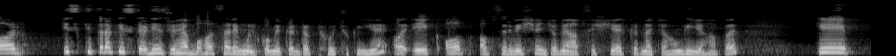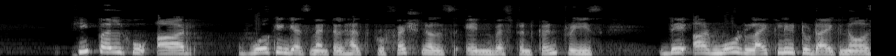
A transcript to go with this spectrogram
اور اس کی طرح کی اسٹڈیز جو ہیں بہت سارے ملکوں میں کنڈکٹ ہو چکی ہیں اور ایک آبزرویشن جو میں آپ سے شیئر کرنا چاہوں گی یہاں پر کہ people who are working as mental health professional in western countries they are more likely to diagnose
